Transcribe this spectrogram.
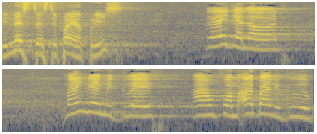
The next testifier, please. Praise the Lord. My name is Grace. I am from Agbani Group.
